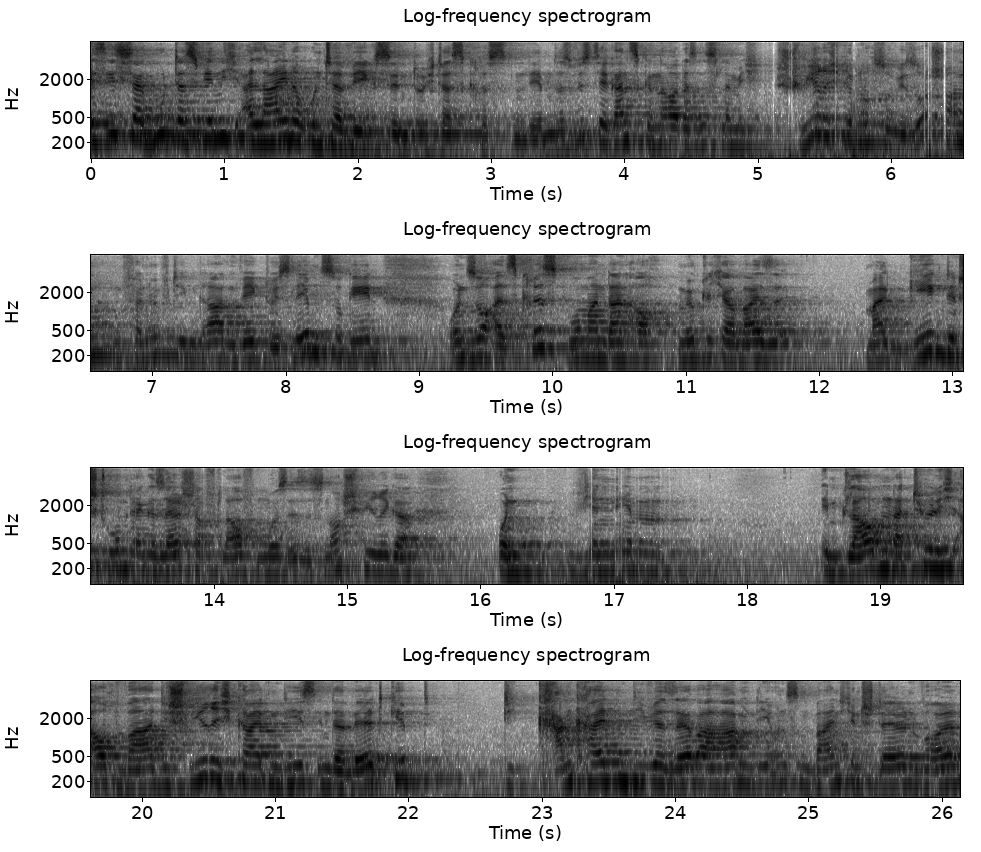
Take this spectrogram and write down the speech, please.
Es ist ja gut, dass wir nicht alleine unterwegs sind durch das Christenleben. Das wisst ihr ganz genau, das ist nämlich schwierig genug sowieso schon, einen vernünftigen, geraden Weg durchs Leben zu gehen. Und so als Christ, wo man dann auch möglicherweise mal gegen den Strom der Gesellschaft laufen muss, ist es noch schwieriger. Und wir nehmen im Glauben natürlich auch wahr die Schwierigkeiten, die es in der Welt gibt, die Krankheiten, die wir selber haben, die uns ein Beinchen stellen wollen.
